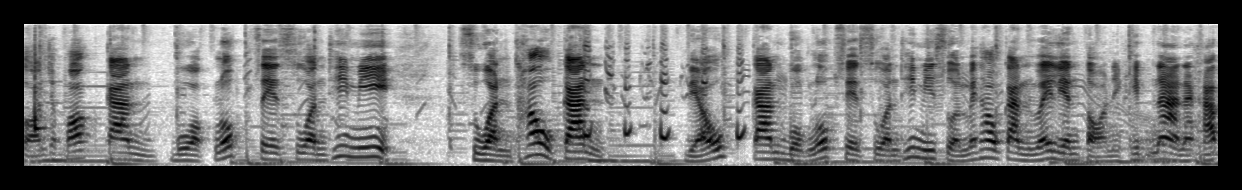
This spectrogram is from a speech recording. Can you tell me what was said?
สอนเฉพาะการบวกลบเศษส่วนที่มี ส่วนเท่ากัน เดี๋ยวการบวกลบเศษส่วนที่มีส่วนไม่เท่ากันไว้เรียนต่อในคลิปหน้านะครับ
